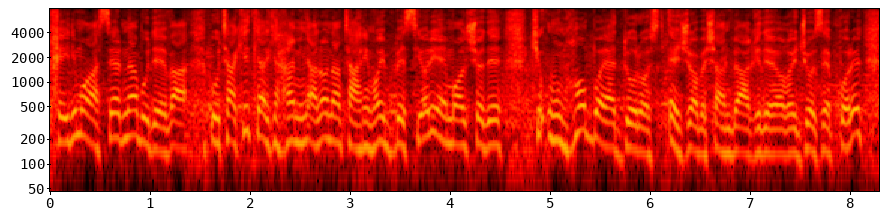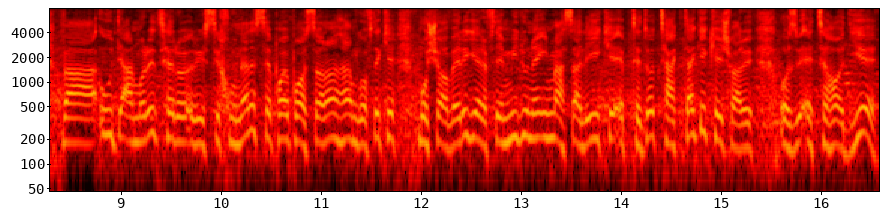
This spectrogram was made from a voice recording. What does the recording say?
خیلی موثر نبوده و او تاکید کرد که همین الان هم تحریم های بسیاری اعمال شده که اونها باید درست اجرا بشن به عقیده آقای جوزف بورل و او در مورد تروریستی خوندن سپاه پاسداران هم گفته که مشاوره گرفته می‌دونه این مسئله ای که ابتدا تک تک کشورهای عضو اتحادیه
